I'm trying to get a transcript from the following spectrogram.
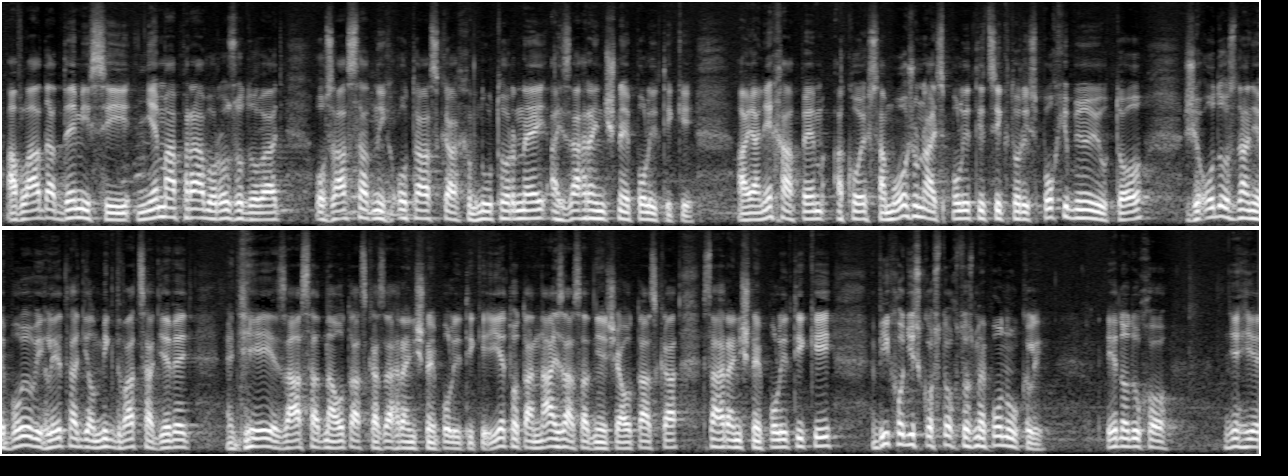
A vláda demisii nemá právo rozhodovať o zásadných otázkach vnútornej aj zahraničnej politiky. A ja nechápem, ako sa môžu nájsť politici, ktorí spochybňujú to, že odozdanie bojových lietadiel MiG-29 nie je zásadná otázka zahraničnej politiky. Je to tá najzásadnejšia otázka zahraničnej politiky. Východisko z tohto sme ponúkli. Jednoducho nech je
